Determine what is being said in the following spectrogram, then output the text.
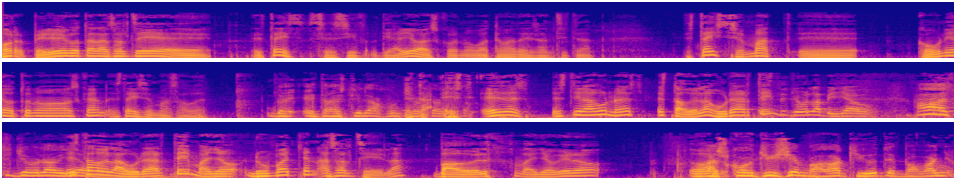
Hor, periodikotan azaltze, eh, ez daiz, ze zifra, diario asko, no, bat emate izan zitean. Ez daiz, zenbat, eh, komunia autonoma bazkan, ez daiz zenbat zauden. Bai, eta ez dira Eta juntxertan. ez, ez, ez, ez dira ez, ez daudela gure artein. Ez joela bilau. Ah, ez dira bela Ez daudela gure artein, baino, nun batzen azaltzeela. Ba, baino gero, hor, Askotxien badakiute, ba baino,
